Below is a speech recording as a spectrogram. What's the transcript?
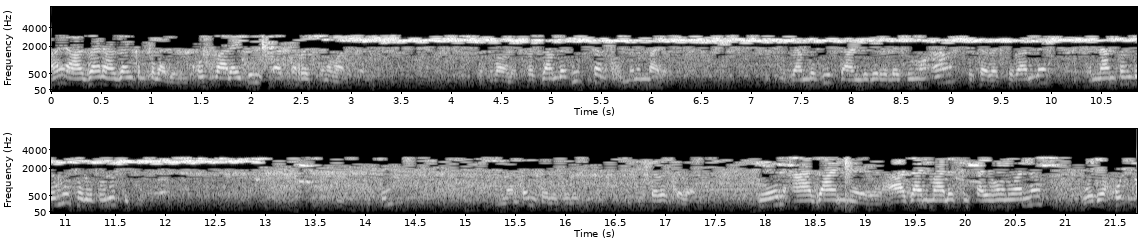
አይ አዛን አዛን ክልክል አይደለም። ኹጥባ ላይ ግን ያቀረጭ ነው ማለት ነው። ላይ ከዛም በፊት ሰብኩ ምንም ማለት ከዛም በፊት አንድ ብር ለጁሙዓ ትሰበስባለህ። እናንተም ደግሞ ቶሎ ቶሎ ስጡ። እናንተም ቶሎ ቶሎ ይሰበሰባል። ግን አዛን አዛን ማለቱ ሳይሆን ዋናው ወደ ኹጥባ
